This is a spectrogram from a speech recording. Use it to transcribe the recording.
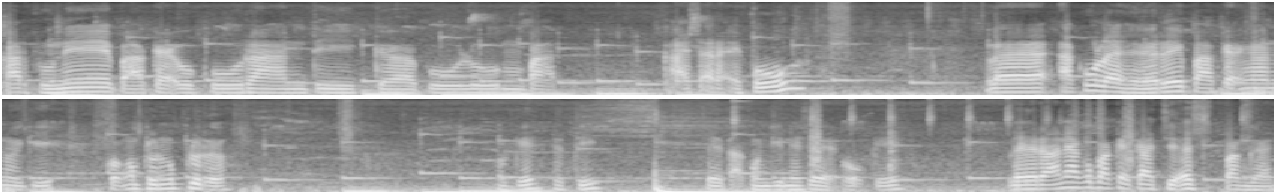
Karbonnya pakai ukuran 34 KSR Evo le aku lehernya pakai nganu iki. Kok ngeblur-ngeblur ya? Oke jadi saya tak kunci nih saya. Oke. Leherannya aku pakai KJS panggan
